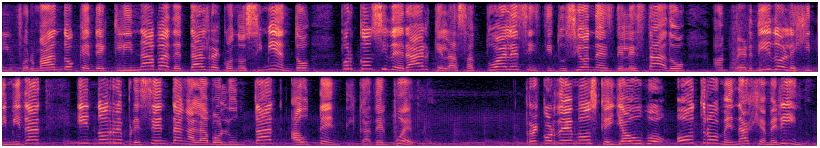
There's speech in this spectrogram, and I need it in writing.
informando que declinaba de tal reconocimiento por considerar que las actuales instituciones del Estado han perdido legitimidad y no representan a la voluntad auténtica del pueblo. Recordemos que ya hubo otro homenaje a Merino.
